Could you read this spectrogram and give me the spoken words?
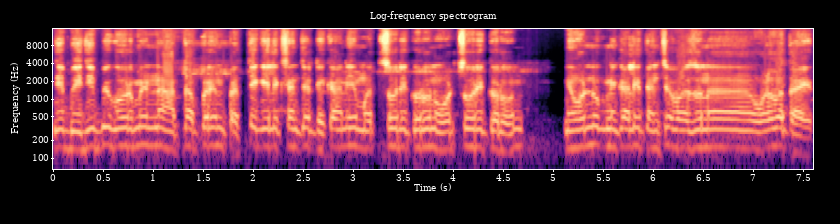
जी बीजेपी गव्हर्नमेंटनं आतापर्यंत प्रत्येक इलेक्शनच्या ठिकाणी मतचोरी करून वोट चोरी करून निवडणूक निकाली त्यांच्या बाजूनं वळवत आहेत.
